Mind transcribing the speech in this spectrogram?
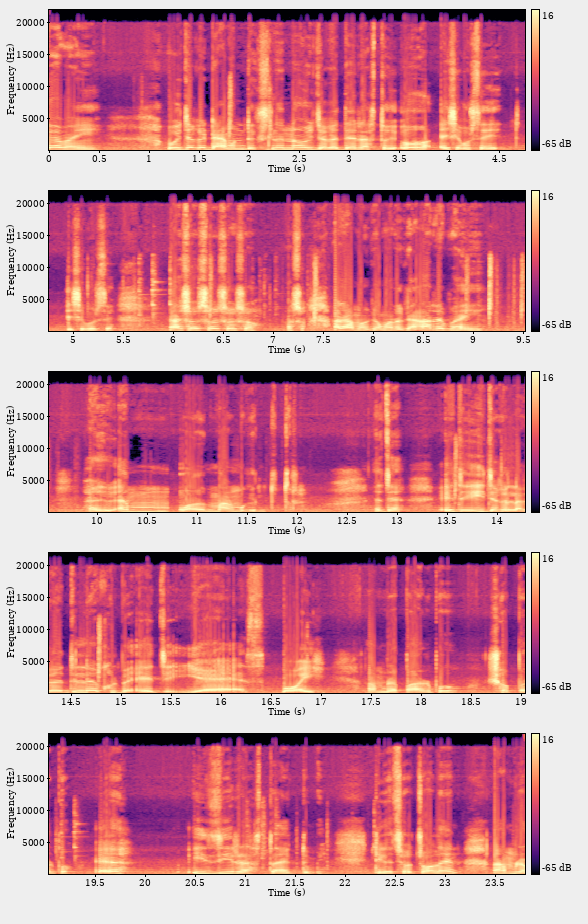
এ ভাই, ওই জায়গায় ডায়মন্ড দেখছিলেন না? ওই জায়গায় দিয়ে রাস্তা ও, এসে পড়ছে এসে পড়ছে। আসো আসো আসো আসো আসো। আরে আমাকে আমাকে আরে ভাই। মারমো কিন্তু তোরে। এই যে এই যে, এই জায়গায় লাগাই দিলে খুলবে। এই যে ইয়েস বই আমরা পারব, সব পারব। এ ইজি রাস্তা একদমই। ঠিক আছে, চলেন, আমরা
